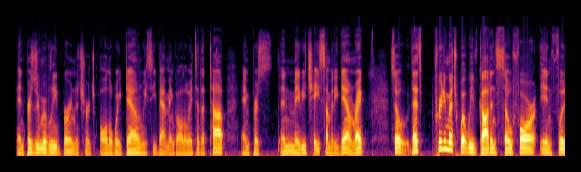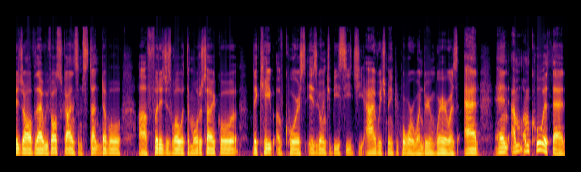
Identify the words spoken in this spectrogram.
and presumably burn the church all the way down. We see Batman go all the way to the top and pers- and maybe chase somebody down, right? So that's pretty much what we've gotten so far in footage, all of that. We've also gotten some stunt double uh, footage as well with the motorcycle. The cape, of course, is going to be CGI, which many people were wondering where it was at, and I'm I'm cool with that.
